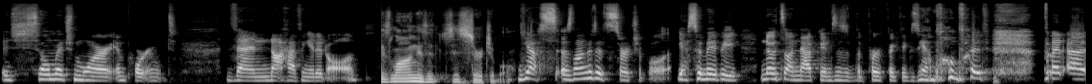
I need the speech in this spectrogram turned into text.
is so much more important than not having it at all. As long as it's searchable. Yes, as long as it's searchable. Yeah, so maybe notes on napkins isn't the perfect example, but but uh,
